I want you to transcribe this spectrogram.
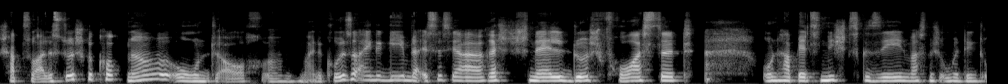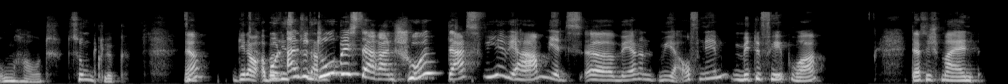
ich habe so alles durchgeguckt, ne, und auch ähm, meine Größe eingegeben. Da ist es ja recht schnell durchforstet und habe jetzt nichts gesehen, was mich unbedingt umhaut. Zum Glück. Ja. Genau, aber und also du bist daran schuld, dass wir, wir haben jetzt, äh, während wir aufnehmen, Mitte Februar, dass ich mein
